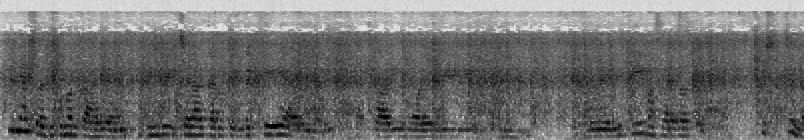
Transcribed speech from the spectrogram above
ഇത് ഞാൻ ശ്രദ്ധിക്കുന്ന ഒരു കാര്യമാണ്. ഇത് ചില ആൾക്കാർക്ക് എന്തൊക്കെ ആയില്ല തക്കാളി മുളക് അങ്ങനെ എന്തൊക്കെ മസാലകളൊക്കെ ഇഷ്ടമില്ല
